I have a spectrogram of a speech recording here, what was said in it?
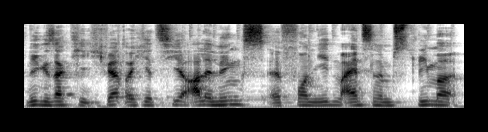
Wie gesagt, ich werde euch jetzt hier alle Links äh, von jedem einzelnen Streamer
